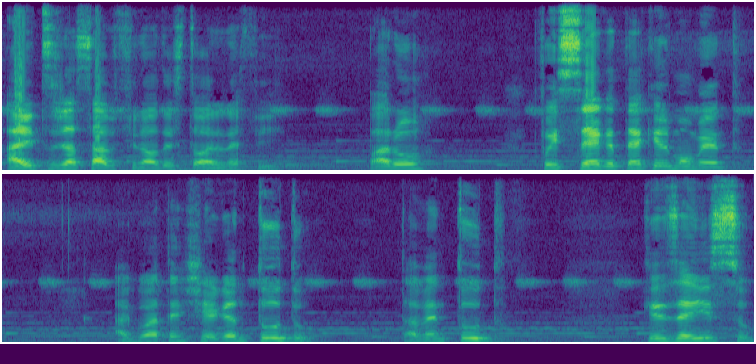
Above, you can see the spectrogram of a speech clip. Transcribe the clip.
Aí tu já sabe o final da história, né, filho? Parou. Foi cego até aquele momento. Agora tá enxergando tudo. Tá vendo tudo. Quer dizer isso,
